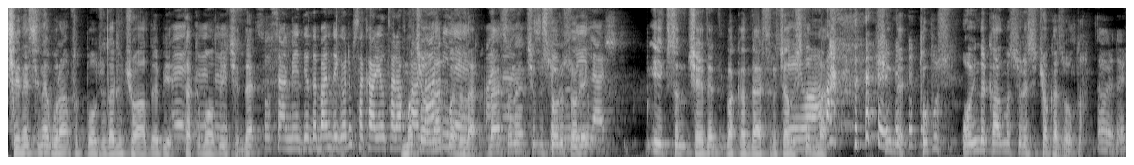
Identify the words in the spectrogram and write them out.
çenesine vuran futbolcuların çoğaldığı bir Evet, takım evet, olduğu evet. için de Sosyal medyada ben de gördüm Sakaryalı taraftarlar Maçı oynatmadılar. bile. Ben aynen, sana şimdi soru sorayım. değiller. ilk şeyde bakalım dersini çalıştın mı? Şimdi topun oyunda kalma süresi çok az oldu. Doğrudur.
